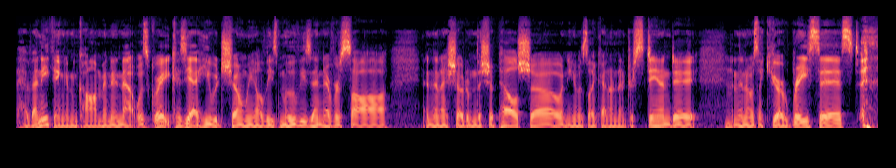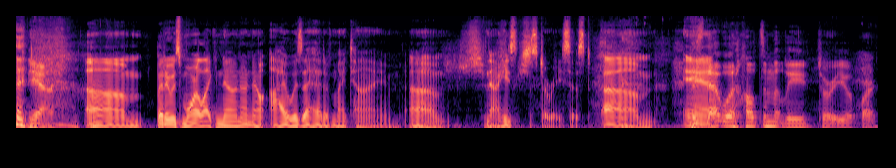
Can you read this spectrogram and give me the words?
have anything in common, and that was great because yeah, he would show me all these movies I never saw, and then I showed him the Chappelle Show, and he was like, "I don't understand it," and then I was like, "You're a racist." Yeah. um, but it was more like, "No, no, no, I was ahead of my time." Um, no, he's just a racist. Um, Is that what ultimately tore you apart?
